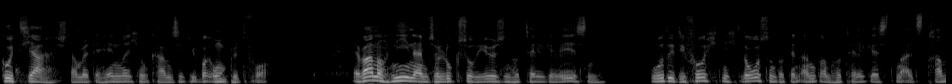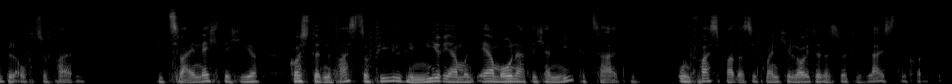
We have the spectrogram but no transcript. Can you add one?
Gut, ja, stammelte Henrich und kam sich überrumpelt vor. Er war noch nie in einem so luxuriösen Hotel gewesen, wurde die Furcht nicht los, unter den anderen Hotelgästen als Trampel aufzufallen. Die zwei Nächte hier kosteten fast so viel, wie Miriam und er monatlich an Miete zahlten. Unfassbar, dass sich manche Leute das wirklich leisten konnten.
